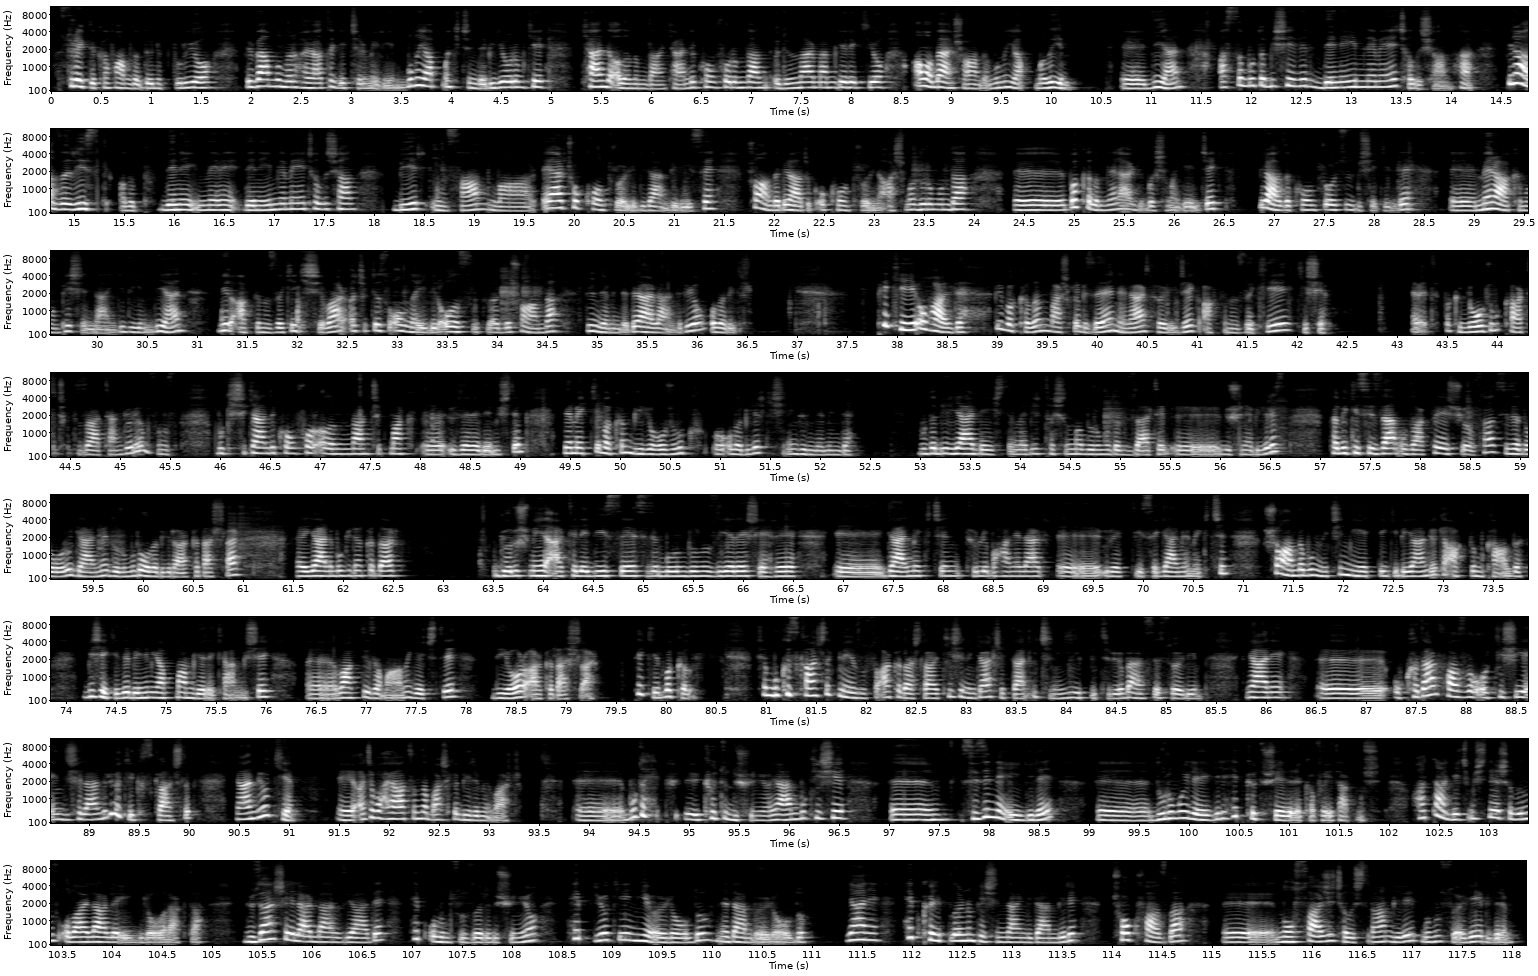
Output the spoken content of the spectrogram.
sürekli kafamda dönüp duruyor ve ben bunları hayata geçirmeliyim. Bunu yapmak için de biliyorum ki kendi alanımdan, kendi konforumdan ödün vermem gerekiyor ama ben şu anda bunu yapmalıyım e, diyen aslında burada bir şeyleri deneyimlemeye çalışan, ha biraz da risk alıp deneyimleme, deneyimlemeye çalışan bir insan var. Eğer çok kontrollü giden biri ise şu anda birazcık o kontrolünü aşma durumunda. Ee, bakalım neler başıma gelecek. Biraz da kontrolsüz bir şekilde e, merakımın peşinden gideyim diyen bir aklınızdaki kişi var. Açıkçası onunla ilgili olasılıkları da şu anda gündeminde değerlendiriyor olabilir. Peki o halde bir bakalım başka bize neler söyleyecek aklınızdaki kişi. Evet bakın yolculuk kartı çıktı zaten görüyor musunuz? Bu kişi kendi konfor alanından çıkmak e, üzere demiştim. Demek ki bakın bir yolculuk olabilir kişinin gündeminde. Burada bir yer değiştirme, bir taşınma durumu da düzelte e, düşünebiliriz. Tabii ki sizden uzakta yaşıyorsa size doğru gelme durumu da olabilir arkadaşlar. E, yani bugüne kadar görüşmeyi ertelediyse, sizin bulunduğunuz yere, şehre e, gelmek için türlü bahaneler e, ürettiyse gelmemek için şu anda bunun için niyetli gibi. Yani diyor ki aklım kaldı. Bir şekilde benim yapmam gereken bir şey e, vakti zamanı geçti diyor arkadaşlar. Peki bakalım. Şimdi bu kıskançlık mevzusu arkadaşlar kişinin gerçekten içini yiyip bitiriyor ben size söyleyeyim. Yani e, o kadar fazla o kişiyi endişelendiriyor ki kıskançlık. Yani diyor ki e, acaba hayatında başka biri mi var? E, burada hep e, kötü düşünüyor. Yani bu kişi e, sizinle ilgili e, durumuyla ilgili hep kötü şeylere kafayı takmış. Hatta geçmişte yaşadığınız olaylarla ilgili olarak da güzel şeylerden ziyade hep olumsuzları düşünüyor. Hep diyor ki niye öyle oldu, neden böyle oldu? Yani hep kayıplarının peşinden giden biri, çok fazla e, nostalji çalıştıran biri bunu söyleyebilirim.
